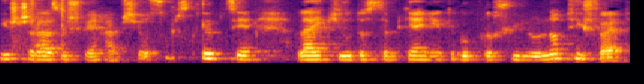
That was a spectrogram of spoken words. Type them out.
jeszcze raz uśmiecham się o subskrypcję, lajki, udostępnianie tego profilu Lotifę,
